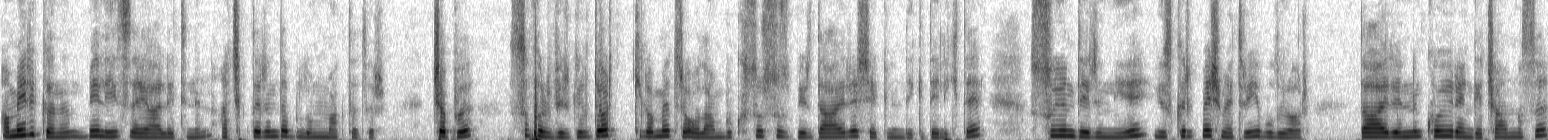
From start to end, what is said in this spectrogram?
Amerika'nın Belize eyaletinin açıklarında bulunmaktadır. Çapı 0,4 kilometre olan bu kusursuz bir daire şeklindeki delikte suyun derinliği 145 metreyi buluyor. Dairenin koyu renge çalması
